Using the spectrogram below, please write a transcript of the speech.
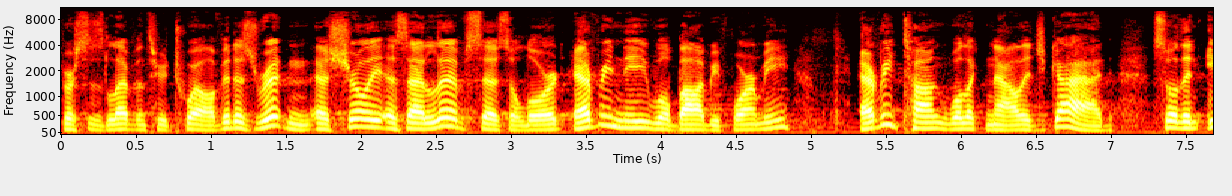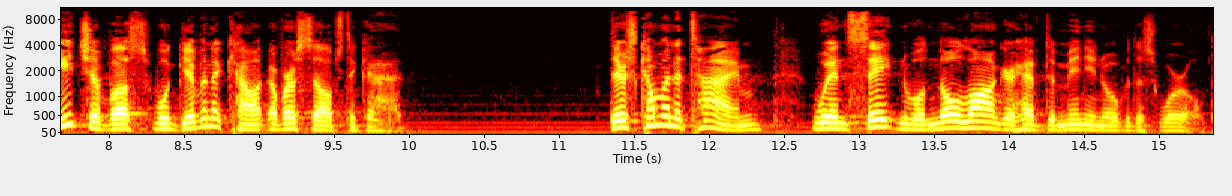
verses 11 through 12. It is written, As surely as I live, says the Lord, every knee will bow before me, every tongue will acknowledge God. So then each of us will give an account of ourselves to God. There's coming a time when Satan will no longer have dominion over this world.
